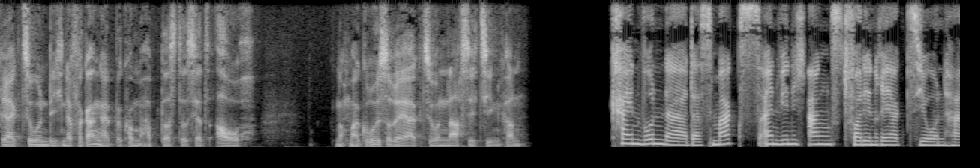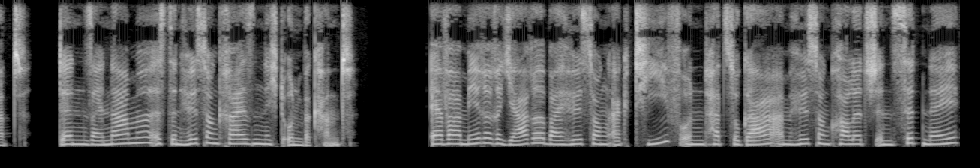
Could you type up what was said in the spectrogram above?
Reaktionen, die ich in der Vergangenheit bekommen habe, dass das jetzt auch nochmal größere Reaktionen nach sich ziehen kann. Kein Wunder, dass Max ein wenig Angst vor den Reaktionen hat. Denn sein Name ist in Hillsong-Kreisen nicht unbekannt. Er war mehrere Jahre bei Hillsong aktiv und hat sogar am Hillsong College in Sydney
